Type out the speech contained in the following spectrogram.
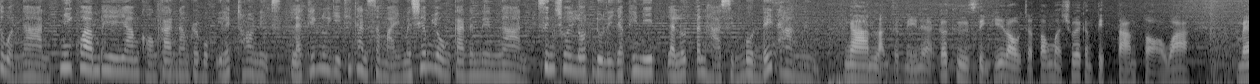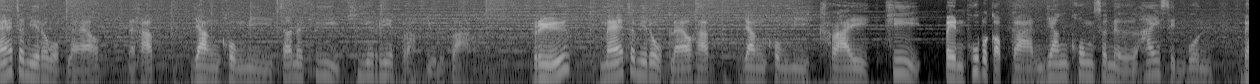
ส่วนงาน มีความพยายามของการนำระบบอิเล็กทรอนิกส์และเทคโนโลยีที่ทันสมัยมาเชื่อมโยงการดำเนินงาน ซึ่งช่วยลดดุลยพินิษและลดปัญหาสินบนได้ทางหนึ่ง งานหลังจากนี้เนี่ยก็คือสิ่งที่เราจะต้องมาช่วยกันติดตามต่อว่า แม้จะมีระบบแล้วนะครับ ยังคงมีเจ้าหน้าที่ที่เรียกรับอยู่หรือเปล่า หรือแม้จะมีระบบแล้วครับ ยังคงมีใครที่เป็นผู้ประกอบการยังคงเสนอให้สินบนแบ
